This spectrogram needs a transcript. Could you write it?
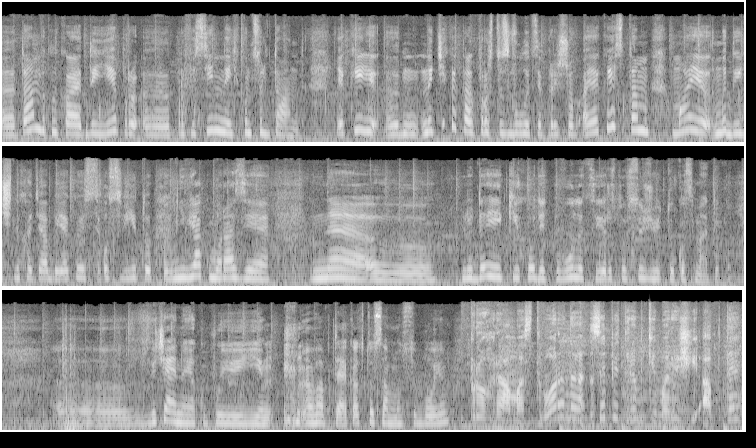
е, там викликає, де є про- е, професійний консультант, який е, не тільки так просто з вулиці прийшов, а якийсь там має медичну хоча б якусь освіту. Ні в якому разі не людей, які ходять по вулиці і розповсюджують ту косметику. Звичайно, я купую її в аптеках, то само собою. Програма створена за підтримки мережі аптек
